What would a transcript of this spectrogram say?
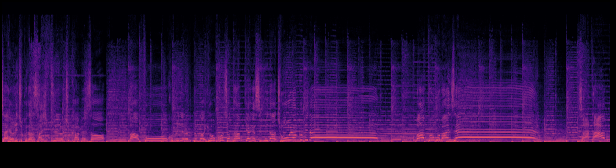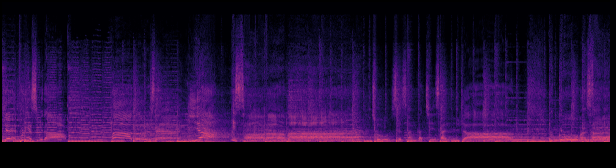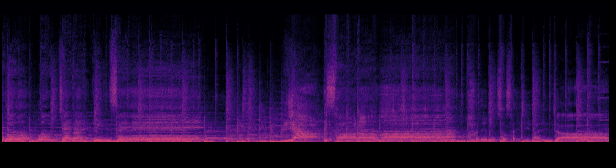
자, 해운이 축구단 40주년을 축하하면서 마포 구민 여러분들과 효 콘서트 함께 하겠습니다. 조영구입니다. 마포구 만세! 자, 다 함께 부르겠습니다. 하나, 둘, 셋. 야! 이 사람아, 좋은 세상 같이 살자. 웃고만 살아도 멍자란 인생. 사람아 화내면서 살지 말자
